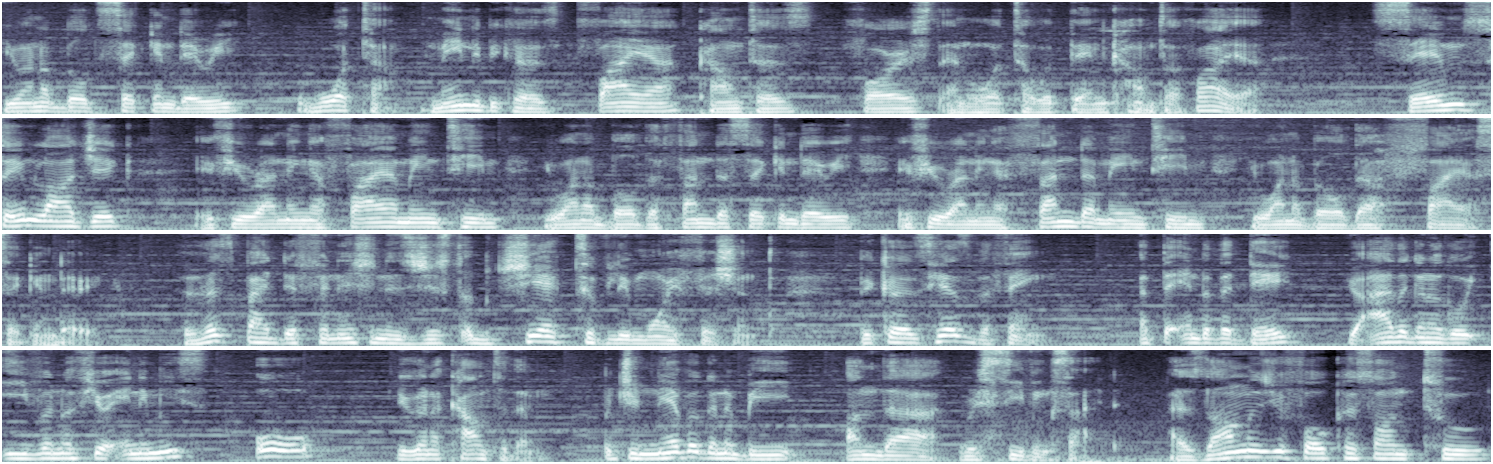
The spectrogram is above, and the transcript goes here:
you want to build secondary water, mainly because fire counters forest and water would then counter fire. Same same logic. If you're running a fire main team, you want to build a thunder secondary. If you're running a thunder main team, you want to build a fire secondary. This by definition is just objectively more efficient. Because here's the thing. At the end of the day, you're either going to go even with your enemies or you're going to counter them, but you're never going to be on the receiving side. As long as you focus on two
